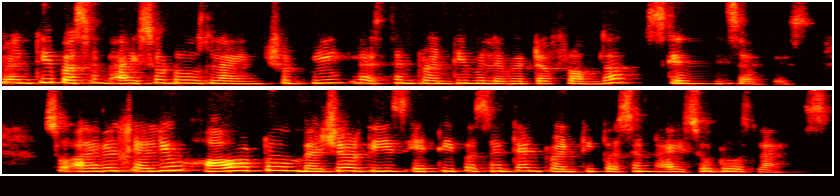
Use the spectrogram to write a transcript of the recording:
20% isodose line should be less than 20 millimeter from the skin surface. So I will tell you how to measure these 80% and 20% isodose lines.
